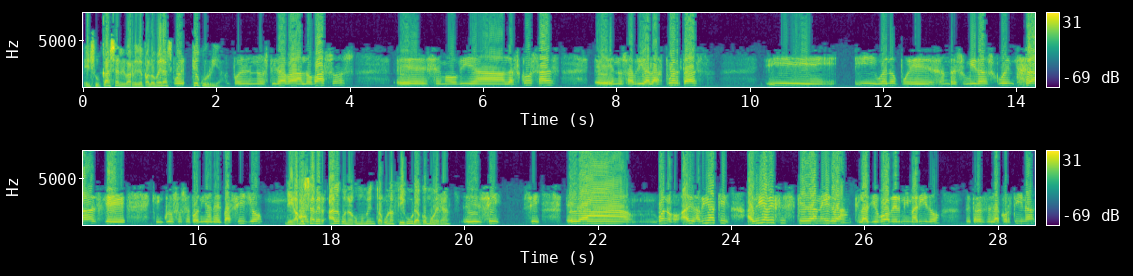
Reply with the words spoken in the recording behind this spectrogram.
en su casa, en el barrio de Palomeras? Pues- ¿Qué ocurría? pues nos tiraban los vasos, eh, se movían las cosas, eh, nos abría las puertas y, y bueno, pues en resumidas cuentas que, que incluso se ponía en el pasillo. ¿Llegabais a ver algo en algún momento, alguna figura? ¿Cómo era? eh, sí, sí, era, bueno, hay- había que, había veces que era negra, que la llegó a ver mi marido detrás de la cortina,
